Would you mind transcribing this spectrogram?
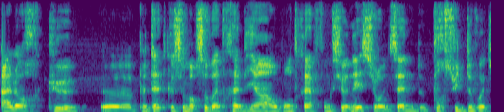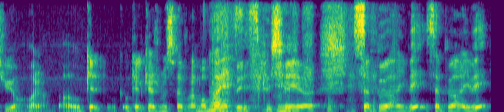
alors que euh, peut-être que ce morceau va très bien, au contraire, fonctionner sur une scène de poursuite de voiture. Voilà, auquel, cas je me serais vraiment planté. mais euh, ça peut arriver, ça peut arriver.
